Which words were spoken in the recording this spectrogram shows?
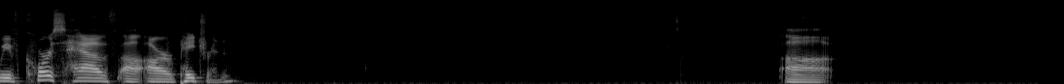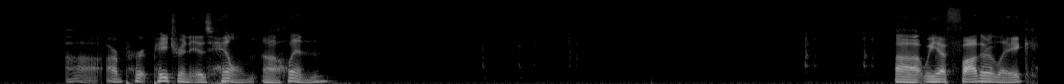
we of course have uh, our patron. Uh, uh, our per- patron is Hiln, uh, Hlyn. Uh, we have Father Lake.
